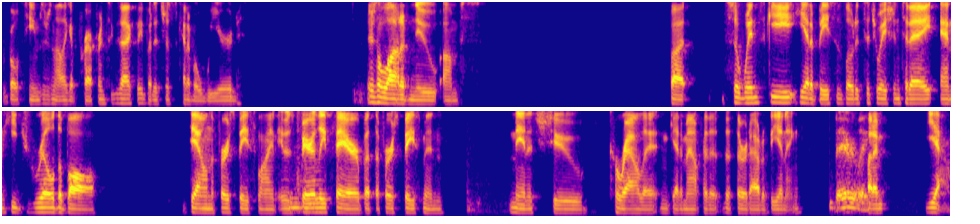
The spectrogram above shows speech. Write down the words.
for both teams. There's not like a preference exactly, but it's just kind of a weird there's a lot of new umps. But Suwinski, he had a bases loaded situation today and he drilled the ball down the first baseline. It was Mhm. barely fair, but the first baseman managed to corral it and get him out for the, the third out of the inning. barely. But I'm yeah.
